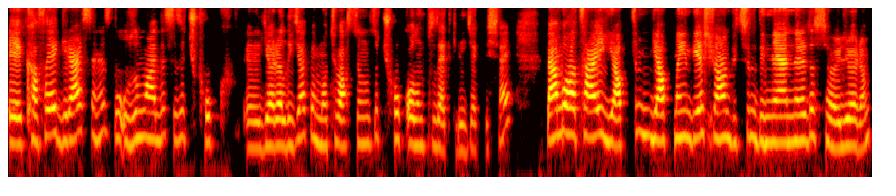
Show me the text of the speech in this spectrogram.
e, kafaya girerseniz bu uzun vadede sizi çok e, yaralayacak ve motivasyonunuzu çok olumsuz etkileyecek bir şey. Ben bu hatayı yaptım, yapmayın diye şu an bütün dinleyenlere de söylüyorum.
